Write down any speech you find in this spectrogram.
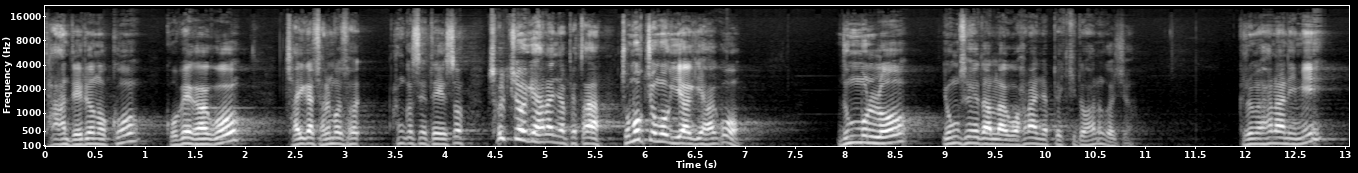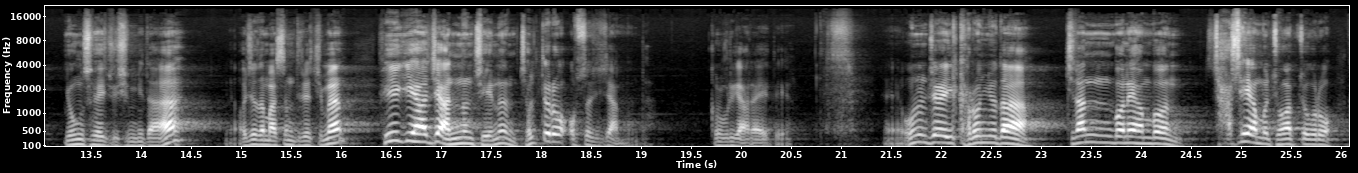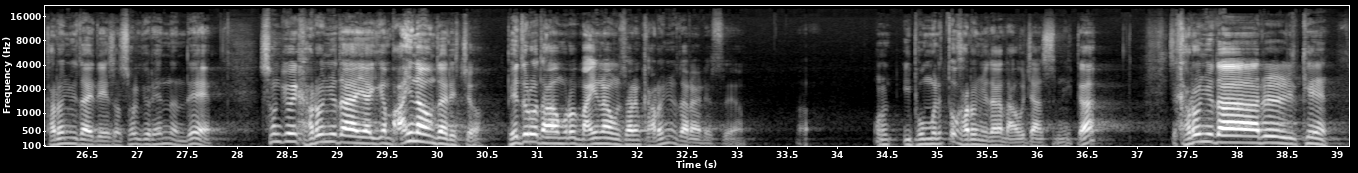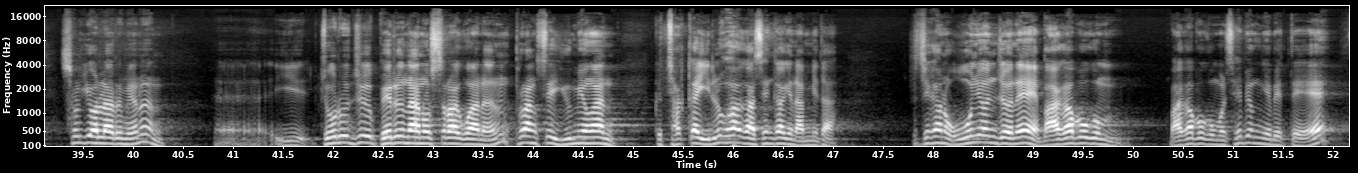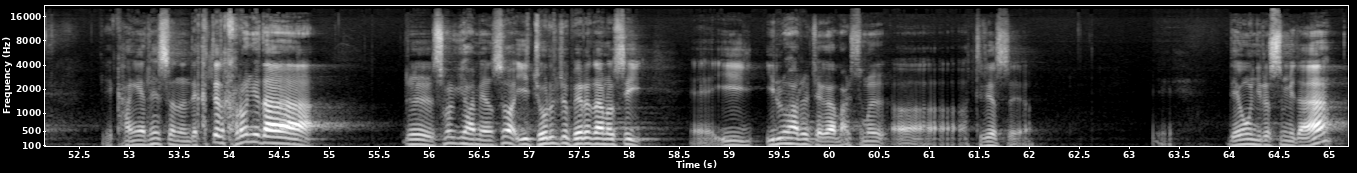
다 내려놓고 고백하고 자기가 잘못한 것에 대해서 철저하게 하나님 앞에 다 조목조목 이야기하고 눈물로 용서해 달라고 하나님 앞에 기도하는 거죠. 그러면 하나님이 용서해 주십니다. 어제도 말씀드렸지만 회개하지 않는 죄는 절대로 없어지지 않는다. 그걸 우리가 알아야 돼요. 예, 오늘 제가 이 가론 유다 지난번에 한번 자세히 한번 종합적으로 가론 유다에 대해서 설교를 했는데 성경에 가론 유다 이야기가 많이 나온다 그랬죠. 베드로 다음으로 많이 나오는 사람이 가론 유다라 그랬어요. 어, 오늘 이 본문에 또 가론 유다가 나오지 않습니까? 가론 유다를 이렇게 설교하려면은 이 조르주 베르나노스라고 하는 프랑스의 유명한 그 작가 일화가 생각이 납니다. 제가 한 5년 전에 마가복음 마가복음을 새벽 예배 때 강의를 했었는데 그때도 가론 유다를 설교하면서 이 조르주 베르나노스의 이 일화를 제가 말씀을 어, 드렸어요. 내용은 이렇습니다.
